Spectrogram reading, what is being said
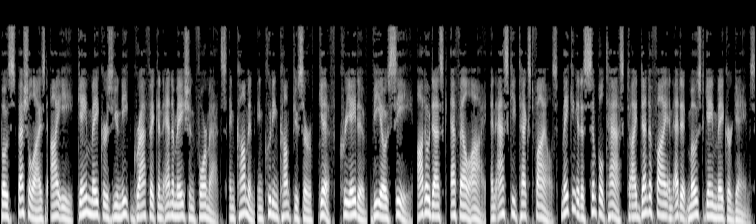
both specialized i.e., Game Maker's unique graphic and animation formats and common including CompuServe, GIF, Creative, VOC, Autodesk, FLI, and ASCII text files, making it a simple task to identify and edit most Game Maker games.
